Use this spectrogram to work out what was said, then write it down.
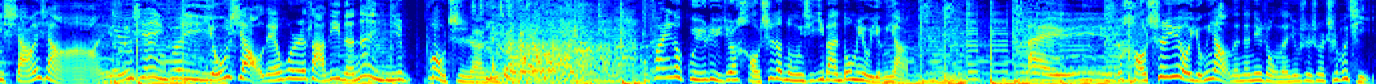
你想想啊，有一些你说油小的或者咋地的，那你不好吃啊。那 我发现一个规律，就是好吃的东西一般都没有营养。哎，好吃又有营养的那那种呢，就是说吃不起。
